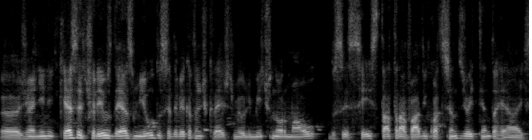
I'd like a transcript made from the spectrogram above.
Uh, Janine, Kessler, tirei os 10 mil do CDB cartão de crédito. Meu limite normal do CC está travado em 480 reais.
